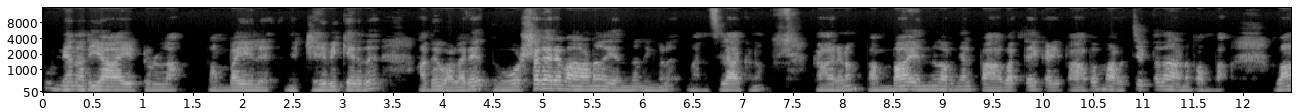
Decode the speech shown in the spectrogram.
പുണ്യനദിയായിട്ടുള്ള പമ്പയിൽ നിക്ഷേപിക്കരുത്. അത് വളരെ ദോഷകരമാണ് എന്ന് നിങ്ങൾ മനസ്സിലാക്കണം. കാരണം പമ്പ എന്ന് പറഞ്ഞാൽ പാപത്തെ കഴി പാപം മറച്ചിട്ടതാണ് പമ്പ. അപ്പോൾ ആ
